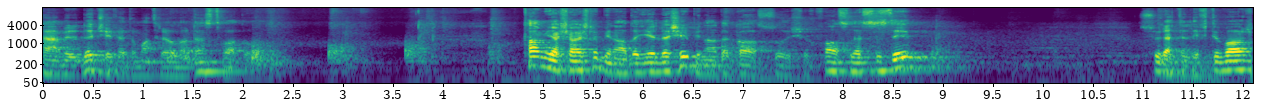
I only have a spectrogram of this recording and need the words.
Təmirində keyfiyyətli materiallardan istifadə olunur. Tam yaşayışlı binada yerləşir. Binada qaz, su, işıq fasiləsizdir. Sürətli lifti var.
